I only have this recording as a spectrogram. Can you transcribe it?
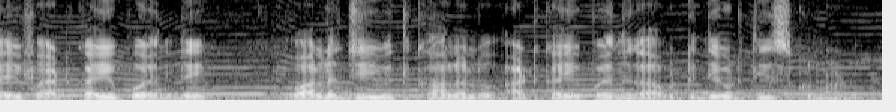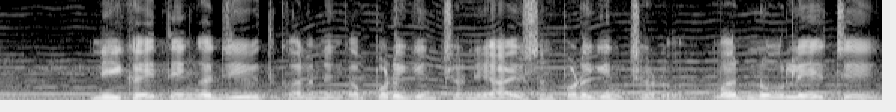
లైఫ్ అటుకైపోయింది అయిపోయింది. వాళ్ళ జీవిత కాలాలు అటుకైపోయింది అయిపోయింది కాబట్టి దేవుడు తీసుకున్నాడు. నీకైతే ఇంకా జీవితకాలం ఇంకా పొడిగించాడు నీ ఆయుష్ను పొడిగించాడు. మరి నువ్వు లేచి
